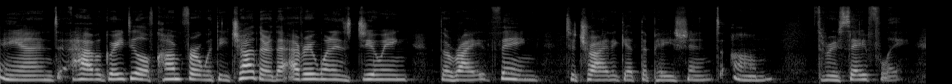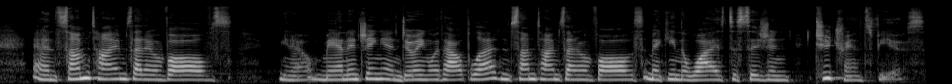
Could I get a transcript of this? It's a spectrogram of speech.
and have a great deal of comfort with each other that everyone is doing the right thing to try to get the patient um, through safely. And sometimes that involves, you know, managing and doing without blood, and sometimes that involves making the wise decision to transfuse.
